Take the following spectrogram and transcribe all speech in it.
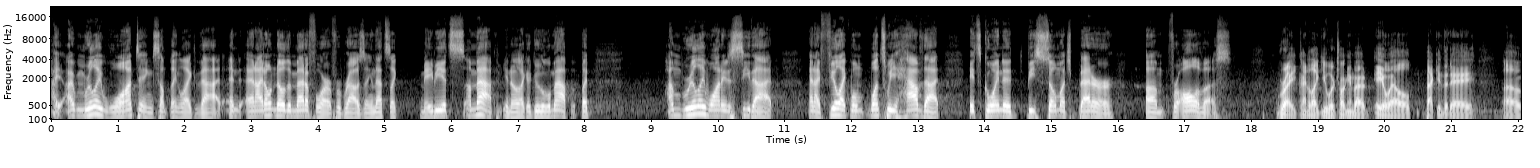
I, am really wanting something like that. And, and I don't know the metaphor for browsing. That's like maybe it's a map, you know, like a Google map. But I'm really wanting to see that and I feel like when, once we have that, it's going to be so much better um, for all of us. Right, kind of like you were talking about AOL back in the day uh,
